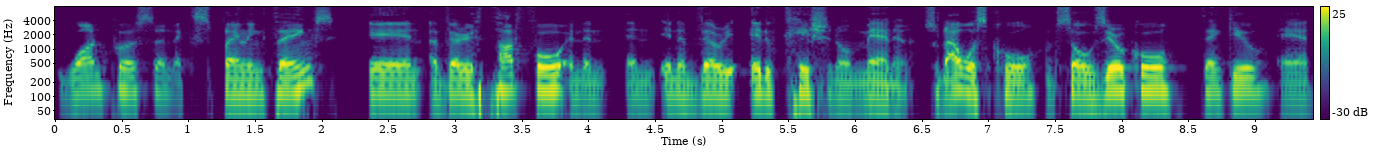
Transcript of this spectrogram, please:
one person explaining things in a very thoughtful and in, and in a very educational manner. So that was cool. So Zero Cool, thank you and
